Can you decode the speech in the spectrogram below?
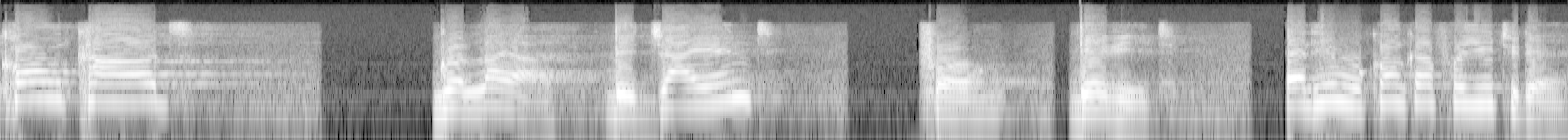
conquered Goliath, the giant, for David. And he will conquer for you today.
